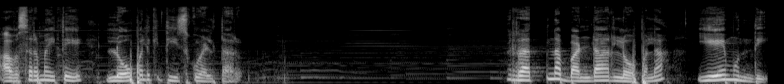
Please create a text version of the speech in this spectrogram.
అవసరమైతే లోపలికి తీసుకువెళ్తారు. రత్న బండార్ లోపల ఏముంది?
